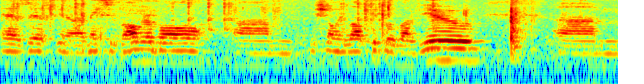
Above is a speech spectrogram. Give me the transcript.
as if you know it makes you vulnerable. Um, you should only love people who love you. Um,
